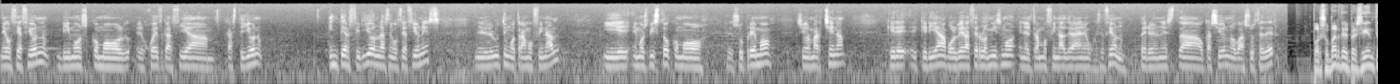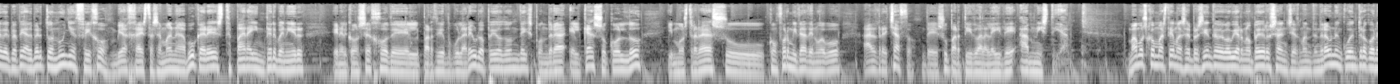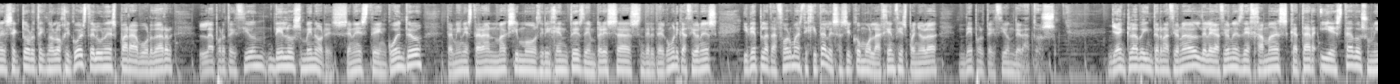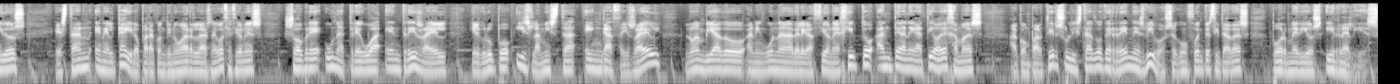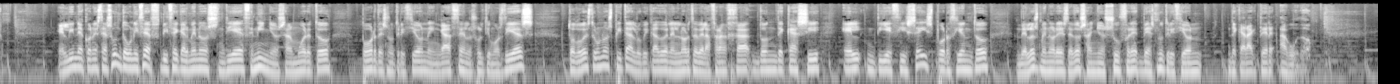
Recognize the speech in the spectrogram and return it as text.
negociación vimos como el juez García Castellón interfirió en las negociaciones en el último tramo final y hemos visto como el Supremo, el señor Marchena, quería volver a hacer lo mismo en el tramo final de la negociación, pero en esta ocasión no va a suceder. Por su parte, el presidente del PP, Alberto Núñez Feijó, viaja esta semana a Bucarest para intervenir en el Consejo del Partido Popular Europeo, donde expondrá el caso Coldo y mostrará su conformidad de nuevo al rechazo de su partido a la ley de amnistía. Vamos con más temas. El presidente del gobierno, Pedro Sánchez, mantendrá un encuentro con el sector tecnológico este lunes para abordar la protección de los menores. En este encuentro también estarán máximos dirigentes de empresas de telecomunicaciones y de plataformas digitales, así como la Agencia Española de Protección de Datos. Ya en clave internacional, delegaciones de Hamas, Qatar y Estados Unidos están en el Cairo para continuar las negociaciones sobre una tregua entre Israel y el grupo islamista en Gaza. Israel no ha enviado a ninguna delegación a Egipto ante la negativa de Hamas a compartir su listado de rehenes vivos, según fuentes citadas por medios israelíes. En línea con este asunto, UNICEF dice que al menos 10 niños han muerto por desnutrición en Gaza en los últimos días. Todo esto en un hospital ubicado en el norte de la franja, donde casi el 16% de los menores de dos años sufre desnutrición de carácter agudo.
